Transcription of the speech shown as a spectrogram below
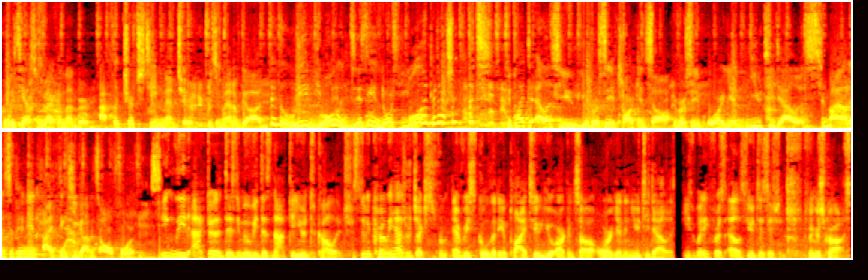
Boy Scouts of America member, Catholic Church team mentor, who's a man of God, did the lead role in Disney endorsed Mulan production? What? He applied to LSU, University of Arkansas, University of Oregon, UT Dallas. In my honest opinion, I think he got into all four of Being lead actor in a Disney movie does not get you into college. The student currently has rejections from every school that he applied to, U Arkansas, Oregon, and UT Dallas. He's waiting for his LSU decision. Fingers crossed.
